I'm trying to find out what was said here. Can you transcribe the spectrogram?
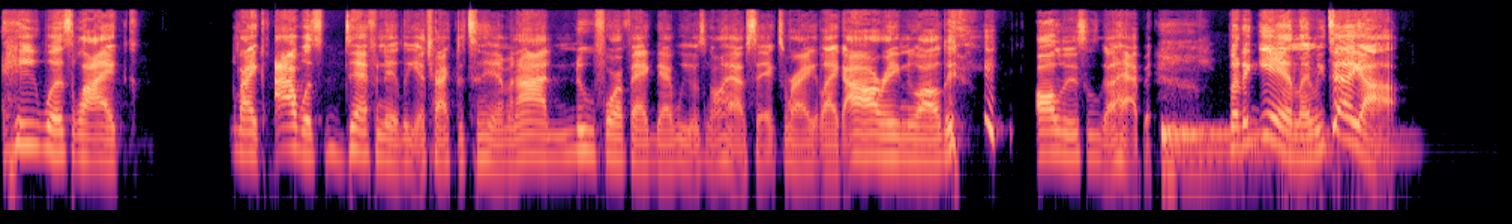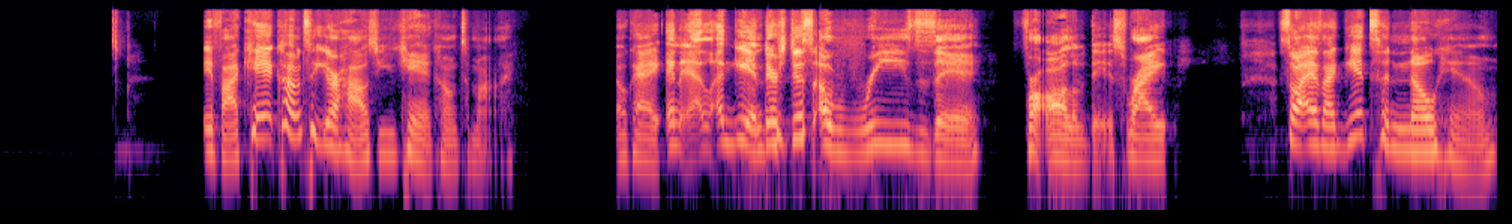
he was like, like I was definitely attracted to him, and I knew for a fact that we was gonna have sex. Right? Like I already knew all this. all of this was gonna happen. But again, let me tell y'all. If I can't come to your house, you can't come to mine. Okay. And uh, again, there's just a reason for all of this, right? So as I get to know him,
